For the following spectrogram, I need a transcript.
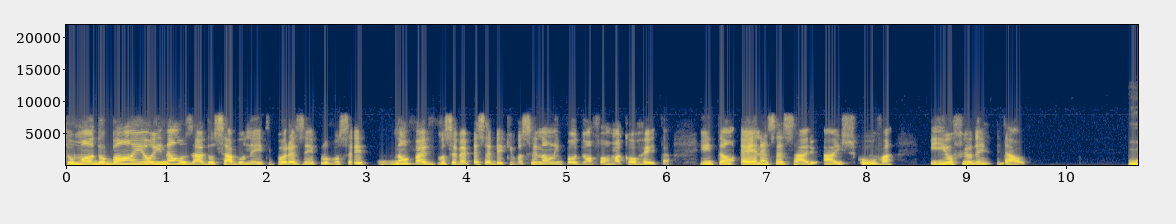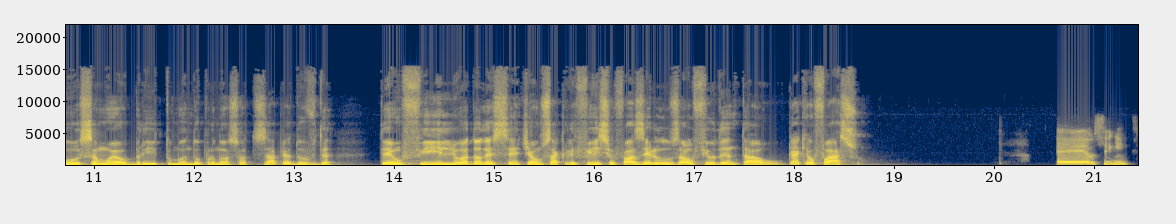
tomando banho e não usado o sabonete, por exemplo. Você não vai, você vai perceber que você não limpou de uma forma correta. Então é necessário a escova e o fio dental. O Samuel Brito mandou para o nosso WhatsApp a dúvida: tem um filho adolescente, é um sacrifício fazer ele usar o fio dental. O que é que eu faço? é o seguinte:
